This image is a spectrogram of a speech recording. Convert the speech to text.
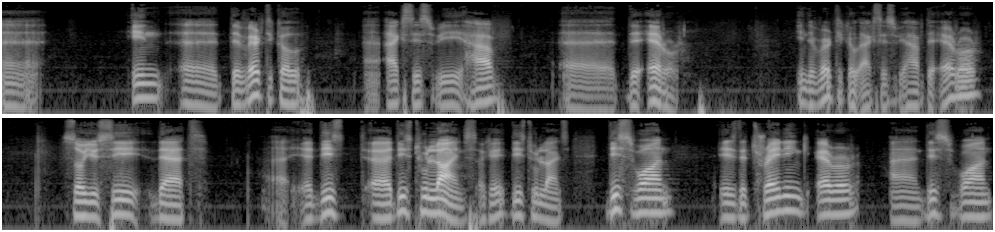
uh, in uh, the vertical uh, axis we have uh, the error. In the vertical axis we have the error. So you see that uh, these uh, these two lines okay these two lines this one is the training error and this one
